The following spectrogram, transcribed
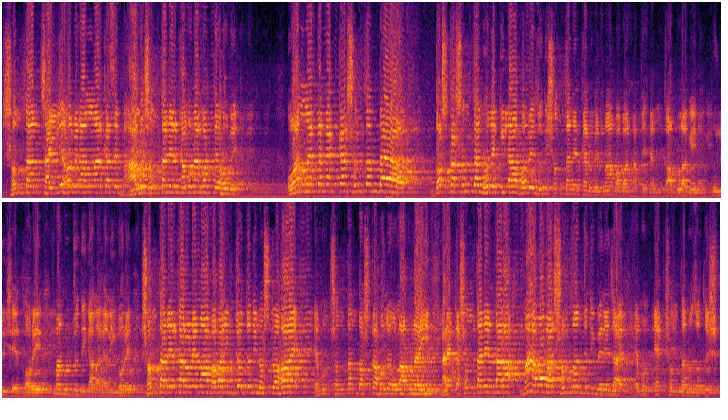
সন্তান চাইলে হবে না, আল্লাহর কাছে ভালো সন্তানের কামনা করতে হবে। ও আল্লাহ, একটা নাক্কার সন্তান দাও। দশটা সন্তান হলে কি লাভ হবে যদি সন্তানের কারণে মা বাবার হাতে হ্যান্ডকাপ লাগে, পুলিশে ধরে, মানুষ যদি গালাগালি করে? সন্তানের কারণে মা বাবার ইজ্জত যদি নষ্ট হয়, এমন সন্তান দশটা হলেও লাভ নাই। আর একটা সন্তানের দ্বারা মা বাবার সম্মান যদি বেড়ে যায়, এমন এক সন্তানও যথেষ্ট।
